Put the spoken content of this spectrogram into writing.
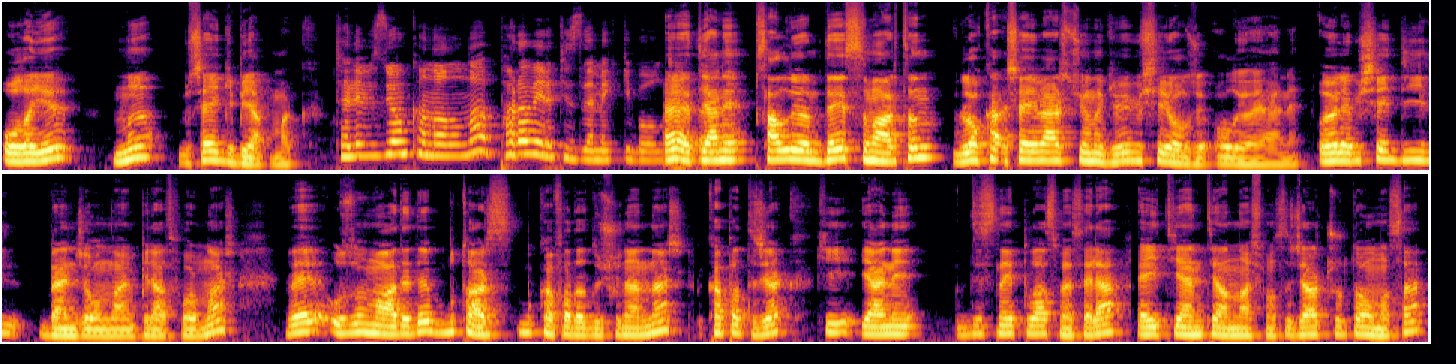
olayını şey gibi yapmak. Televizyon kanalına para verip izlemek gibi olacak. Evet böyle. yani sallıyorum D Smart'ın loka şey versiyonu gibi bir şey olacak oluyor yani. Öyle bir şey değil bence online platformlar ve uzun vadede bu tarz bu kafada düşünenler kapatacak ki yani Disney Plus mesela AT&T anlaşması carçurt olmasa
